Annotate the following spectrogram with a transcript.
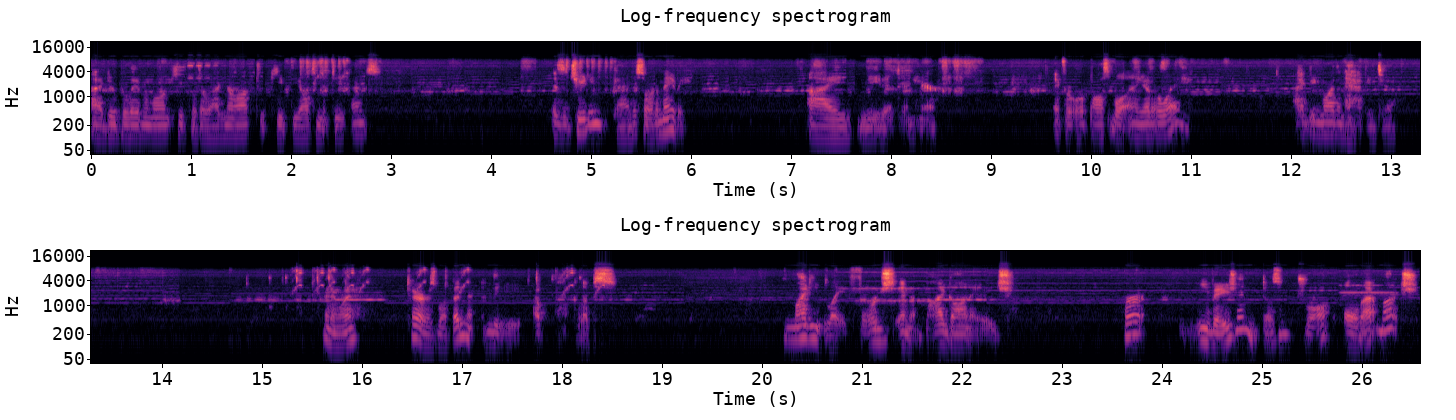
I do believe I'm going to keep with the Ragnarok to keep the ultimate defense. Is it cheating? Kinda, sorta, maybe. I need it in here. If it were possible any other way, I'd be more than happy to. Anyway, Terra's weapon, the Apocalypse. Mighty Blade, forged in a bygone age. Her evasion doesn't drop all that much.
